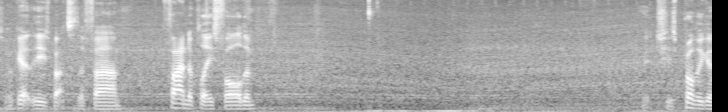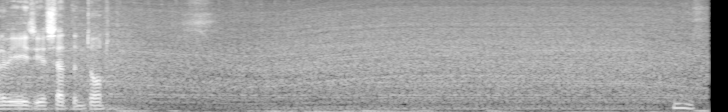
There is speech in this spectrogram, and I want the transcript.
So we'll get these back to the farm, find a place for them. Which is probably going to be easier said than done. Hmm.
